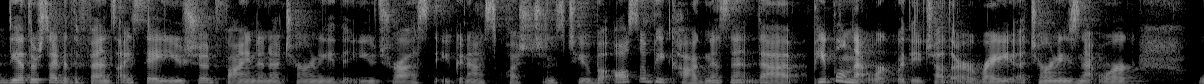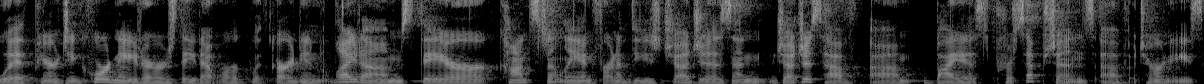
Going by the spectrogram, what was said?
the other side of the fence, I say you should find an attorney that you trust, that you can ask questions to, but also be cognizant that people network with each other, right? Attorneys network with parenting coordinators, they network with guardian ad litems. They're constantly in front of these judges, and judges have um, biased perceptions of attorneys.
